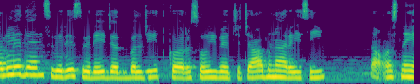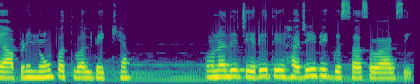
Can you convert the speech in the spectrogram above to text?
ਅਗਲੇ ਦਿਨ ਸਵੇਰੇ ਸਵੇਰੇ ਜਦ ਬਲਜੀਤ ਕੌਰ ਰਸੋਈ ਵਿੱਚ ਚਾਹ ਬਣਾ ਰਹੀ ਸੀ, ਤਾਂ ਉਸਨੇ ਆਪਣੀ ਨੂੰਹ ਪੁੱਤ ਵੱਲ ਵੇਖਿਆ ਉਹਨਾਂ ਦੇ ਚਿਹਰੇ ਤੇ ਹਜੇ ਵੀ ਗੁੱਸਾ ਸਵਾਰ ਸੀ।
